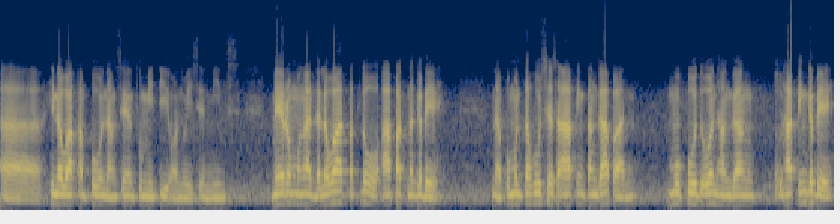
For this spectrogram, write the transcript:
ah, hinawakan po ng Senate Committee on Ways and Means. Merong mga dalawa, tatlo, apat na gabi na pumunta ho siya sa aking tanggapan, umupo doon hanggang hating gabi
